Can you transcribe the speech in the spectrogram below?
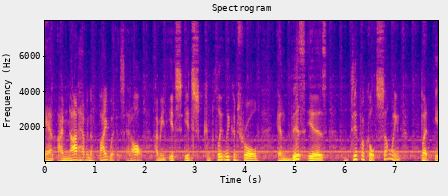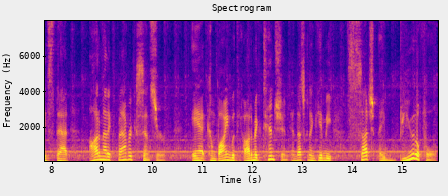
And I'm not having to fight with this at all. I mean, it's, it's completely controlled. And this is difficult sewing but it's that automatic fabric sensor and combined with the automatic tension, and that's going to give me such a beautiful,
